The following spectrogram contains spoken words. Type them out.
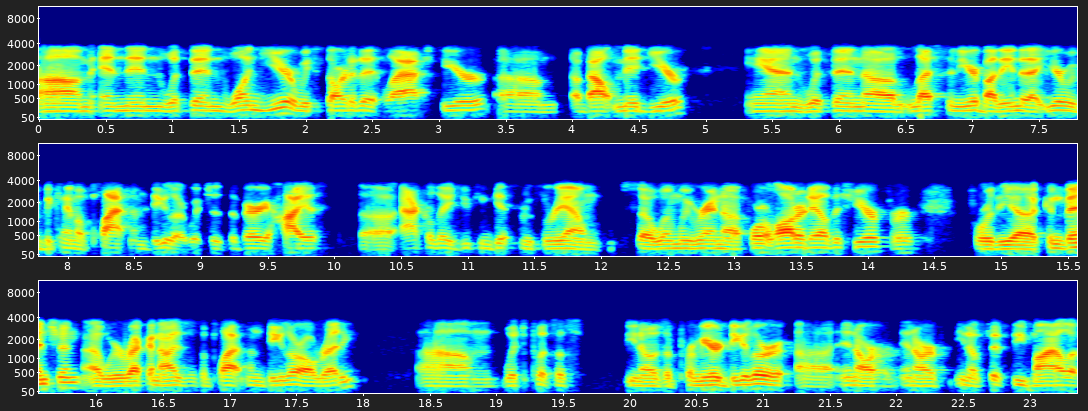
Um, and then within one year, we started it last year, um, about mid year. And within uh, less than a year, by the end of that year, we became a platinum dealer, which is the very highest uh, accolade you can get from 3M. So when we were in uh, Fort Lauderdale this year for for the uh, convention, uh, we were recognized as a platinum dealer already, um, which puts us, you know, as a premier dealer uh, in our in our you know 50 mile or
